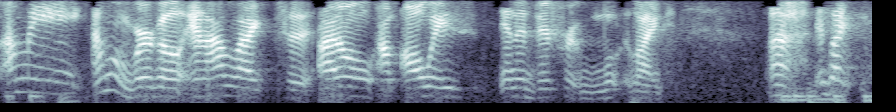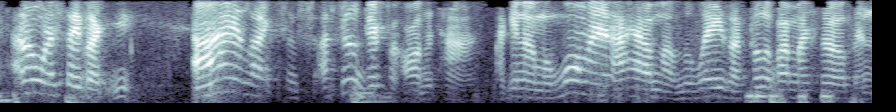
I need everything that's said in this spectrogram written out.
I mean, I'm a Virgo, and I like to. I don't. I'm always in a different mood. Like, uh, it's like I don't want to say like. I like to. I feel different all the time. Like you know, I'm a woman. I have my ways I feel about myself, and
